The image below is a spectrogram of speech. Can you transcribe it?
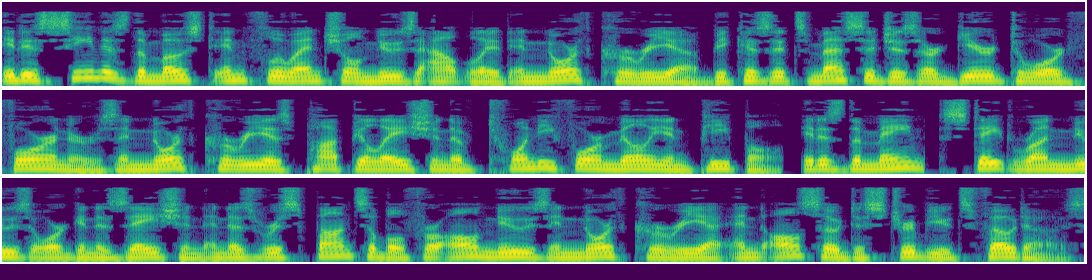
It is seen as the most influential news outlet in North Korea because its messages are geared toward foreigners and North Korea's population of 24 million people. It is the main, state run news organization and is responsible for all news in North Korea and also distributes photos.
